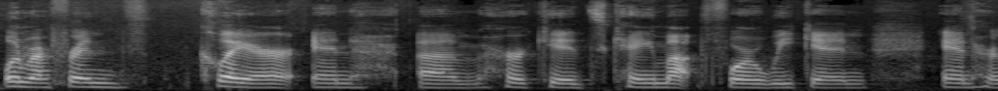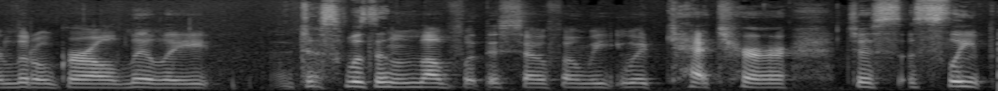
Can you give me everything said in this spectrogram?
One of my friends, Claire, and um, her kids came up for a weekend, and her little girl Lily just was in love with the sofa, and we would catch her just asleep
